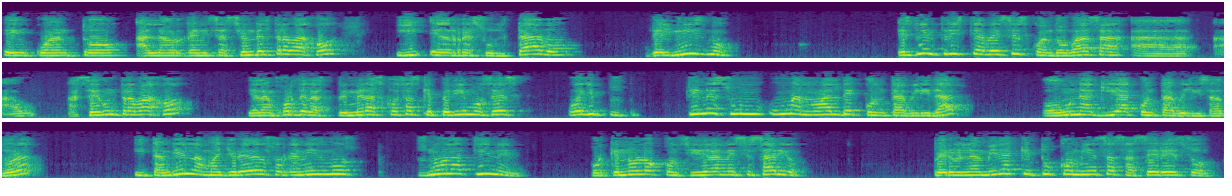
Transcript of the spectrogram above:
en cuanto a la organización del trabajo y el resultado del mismo. Es bien triste a veces cuando vas a, hacer un trabajo y a lo mejor de las primeras cosas que pedimos es, oye, pues tienes un, manual de contabilidad o una guía contabilizadora y también la mayoría de los organismos pues, no la tienen porque no lo consideran necesario. Pero en la medida que tú comienzas a hacer eso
